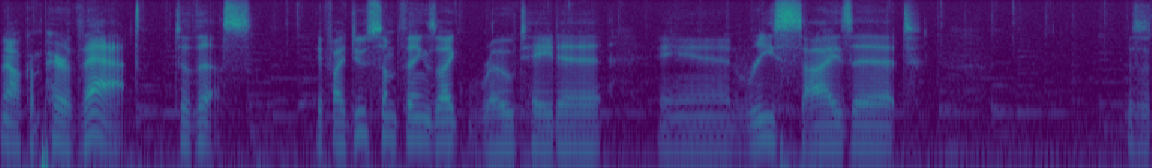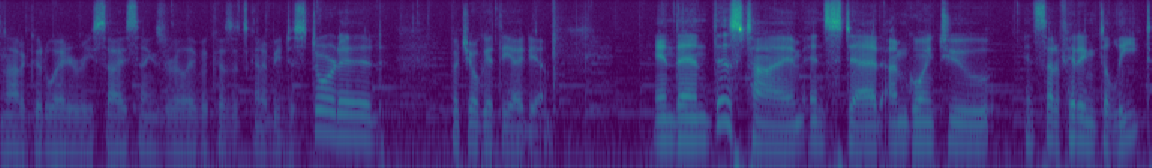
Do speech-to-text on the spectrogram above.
Now compare that to this if I do some things like rotate it and resize it, this is not a good way to resize things really because it's going to be distorted, but you'll get the idea. And then this time, instead, I'm going to, instead of hitting delete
